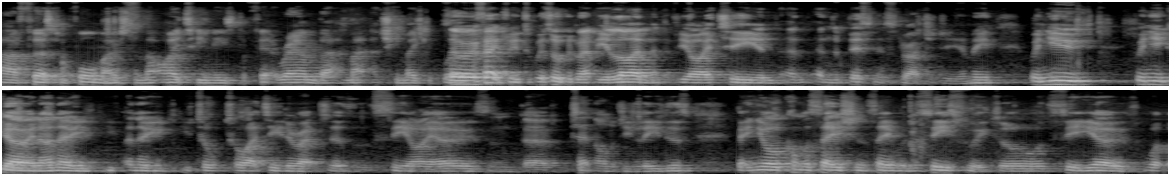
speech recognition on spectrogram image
uh, first and foremost, and that IT needs to fit around that and actually make it work. So effectively, we're talking about the alignment of the IT and, and, and the business strategy. I mean, when you when you go in, I know you, I know you, you talk to IT directors and CIOs and uh, technology leaders, but in your conversation, say with the C-suite or CEOs, what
